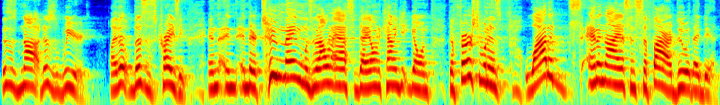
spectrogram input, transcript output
This is not, this is weird. Like, this is crazy. And, and, and there are two main ones that I want to ask today. I want to kind of get going. The first one is why did Ananias and Sapphira do what they did?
